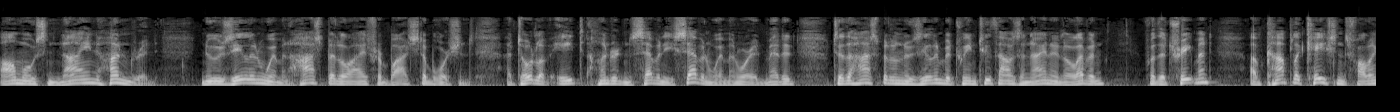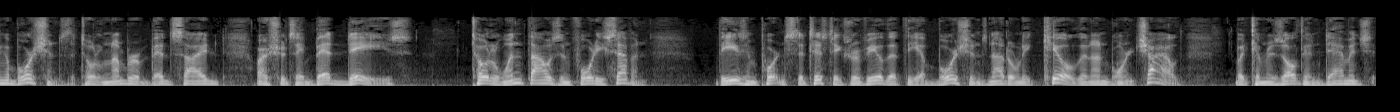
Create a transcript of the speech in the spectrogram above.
Almost 900 New Zealand women hospitalized for botched abortions. A total of 877 women were admitted to the hospital in New Zealand between 2009 and 11 for the treatment of complications following abortions. The total number of bedside, or I should say bed days, total 1,047. These important statistics reveal that the abortions not only kill an unborn child, but can result in damage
